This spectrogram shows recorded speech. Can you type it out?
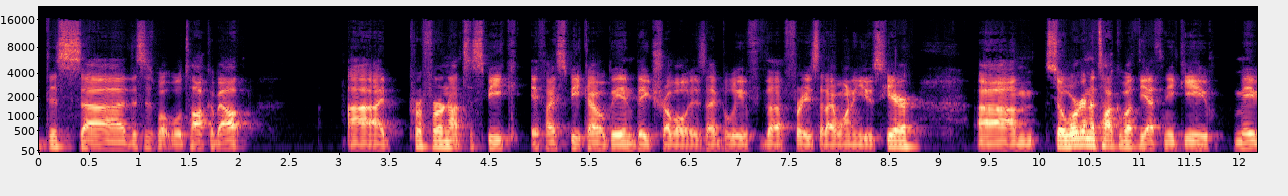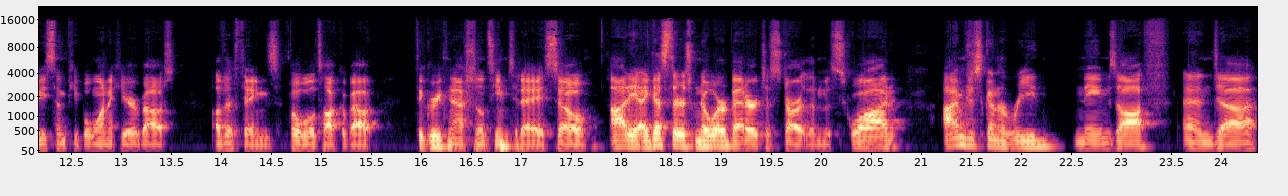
this uh, this is what we'll talk about. Uh, I prefer not to speak. If I speak, I will be in big trouble. Is I believe the phrase that I want to use here. Um, so we're going to talk about the Ethniki. Maybe some people want to hear about other things, but we'll talk about the Greek national team today. So, Adi, I guess there's nowhere better to start than the squad. I'm just going to read names off and uh,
